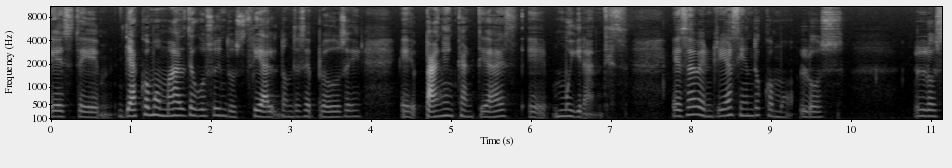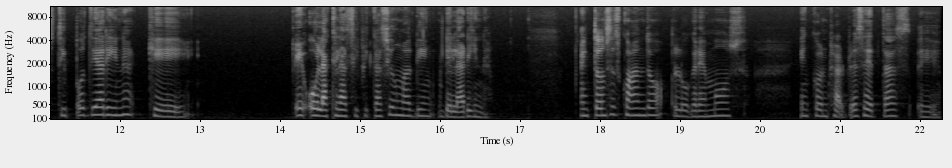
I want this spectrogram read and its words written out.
este, ya como más de uso industrial, donde se produce eh, pan en cantidades eh, muy grandes. Esa vendría siendo como los, los tipos de harina que eh, o la clasificación más bien de la harina. Entonces cuando logremos encontrar recetas eh,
